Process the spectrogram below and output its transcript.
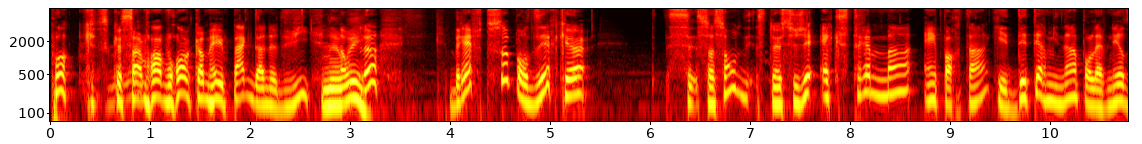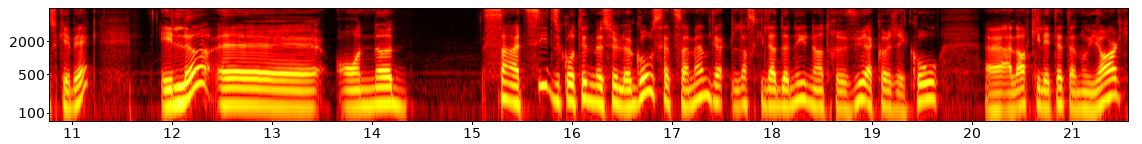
pas que ce que ça va avoir comme impact dans notre vie. Mais Donc oui. là, bref, tout ça pour dire que c'est ce sont- c'est un sujet extrêmement important qui est déterminant pour l'avenir du Québec. Et là, euh, on a senti du côté de M. Legault cette semaine, lorsqu'il a donné une entrevue à Cogeco, euh, alors qu'il était à New York,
